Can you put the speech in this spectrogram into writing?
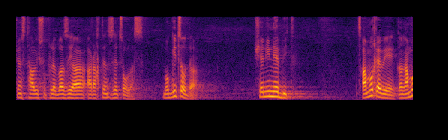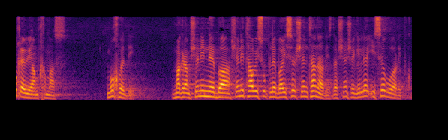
ჩვენს თავისუფლებაზე არ ახდენს ზეწოლას. მოგიწოდა შენი ნებით წამოყევი, გამოყევი ამ ხმას. მოხვედი. მაგრამ შენი ნება, შენი თავისუფლება ისევ შენთან არის და შენ შეგიძლია ისევ უარი თქო.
